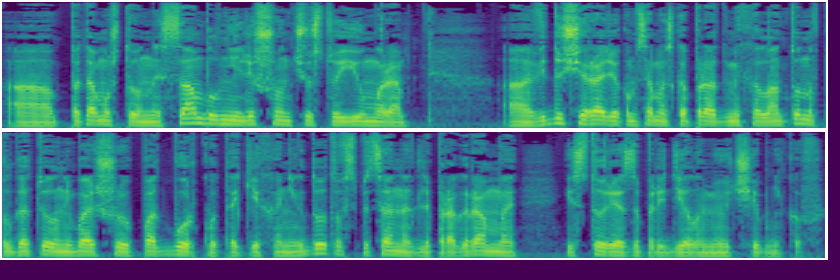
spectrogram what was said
а, потому что он и сам был не лишен чувства юмора. А, ведущий радио «Комсомольская правда» Михаил Антонов подготовил небольшую подборку таких анекдотов специально для программы «История за пределами учебников».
